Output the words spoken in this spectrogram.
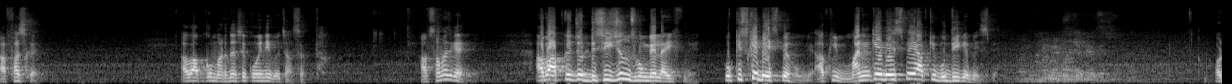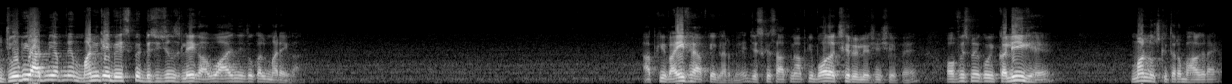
आप फंस गए। अब आपको मरने से कोई नहीं बचा सकता। आप समझ गए? अब आपके जो डिसीज़न होंगे लाइफ में, वो किसके बेस पे होंगे? आपकी मन के बेस पे आपकी बुद्धि के बेस पे? और जो भी आदमी अपने मन के बेस पे डिसीजंस लेगा, वो आज नहीं तो कल मरेगा। आपकी वाइफ है आपके घर में, जिसके साथ में आपकी बहुत अच्छी रिलेशनशिप है ऑफ़िस में कोई कलीग है, मन उसकी तरफ़ भाग रहा है।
